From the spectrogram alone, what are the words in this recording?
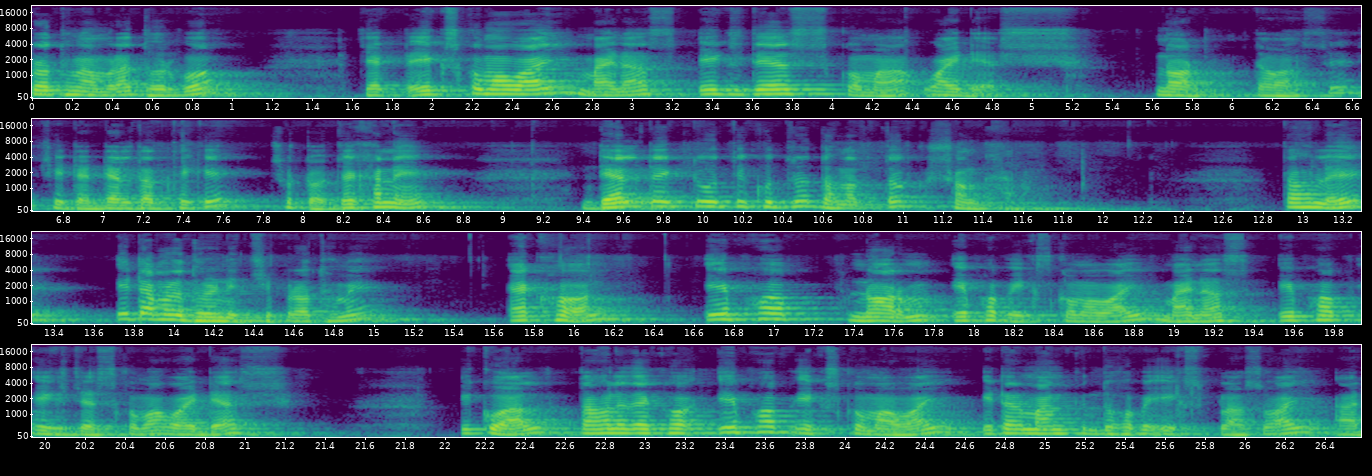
প্রথমে আমরা ধরব যে একটা x comma y minus x dash comma y dash norm দেওয়া আছে সেটা ডেল্টার থেকে ছোট, যেখানে ডেল্টা একটি অতি ক্ষুদ্র ধনাত্মক সংখ্যা। তাহলে এটা আমরা ধরে নিচ্ছি প্রথমে। এখন f of norm f of x comma y minus f of x dash comma y dash equal তাহলে দেখো f of x comma y এটার মান কিন্তু হবে এক্স প্লাস ওয়াই আর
